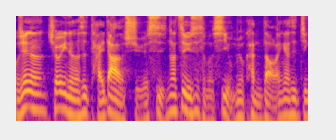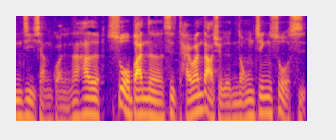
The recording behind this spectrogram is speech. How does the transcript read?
首先呢，邱毅呢是台大的学士。那至于是什么系，我没有看到了，应该是经济相关的。那他的硕班呢是台湾大学的农经硕士。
